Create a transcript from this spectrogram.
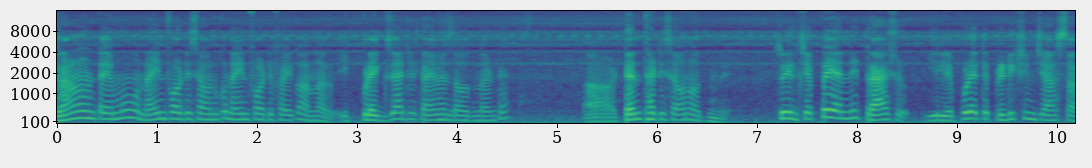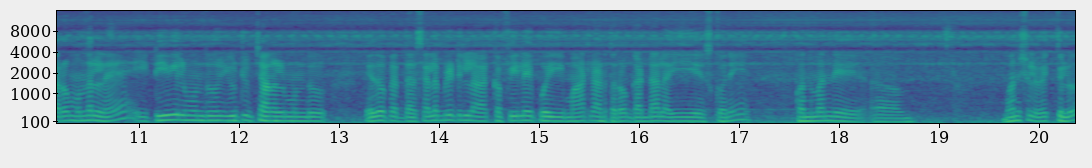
గ్రహణం టైము నైన్ ఫార్టీ సెవెన్కు నైన్ ఫార్టీ ఫైవ్కు అన్నారు. ఇప్పుడు ఎగ్జాక్ట్ టైం ఎంత అవుతుందంటే టెన్ థర్టీ సెవెన్ అవుతుంది. సో వీళ్ళు చెప్పేవన్నీ ట్రాష్. వీళ్ళు ఎప్పుడైతే ప్రిడిక్షన్ చేస్తారో ముందరనే ఈ టీవీల ముందు యూట్యూబ్ ఛానల్ ముందు ఏదో పెద్ద సెలబ్రిటీల యొక్క ఫీల్ అయిపోయి మాట్లాడతారో గడ్డాలు అయ్యి వేసుకొని కొంతమంది మనుషులు వ్యక్తులు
